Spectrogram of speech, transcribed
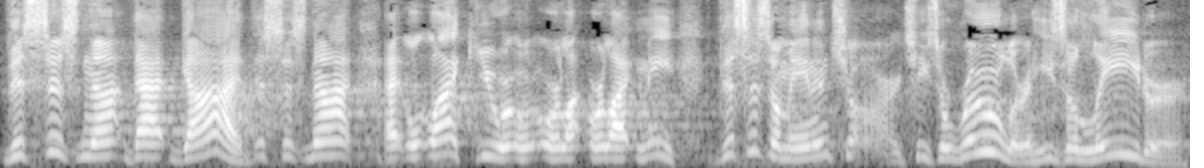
this is not that guy. This is not uh, like you or, or, or like me. This is a man in charge. He's a ruler, he's a leader.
